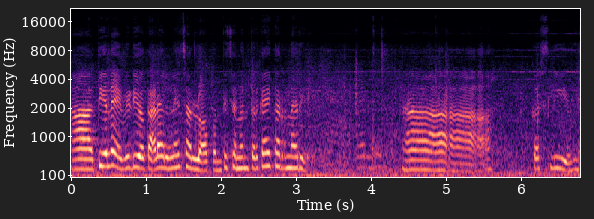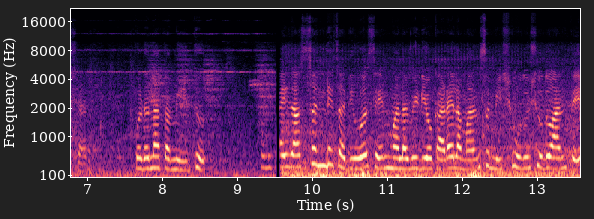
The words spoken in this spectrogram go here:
हा ते नाही व्हिडिओ काढायला नाही चाललो आपण त्याच्यानंतर काय करणार आहे? हा. कसली आहे हुशार. पडन आता मी इथं. काही आज संडेचा दिवस आहे मला व्हिडिओ काढायला माणसं मी शोधू शोधू आणते.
